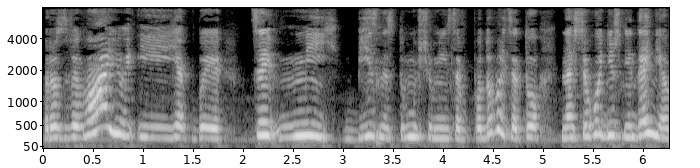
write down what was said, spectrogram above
розвиваю, і якби це мій бізнес, тому що мені це подобається, то на сьогоднішній день я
